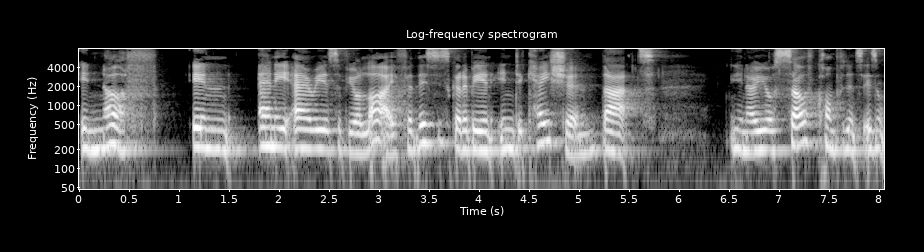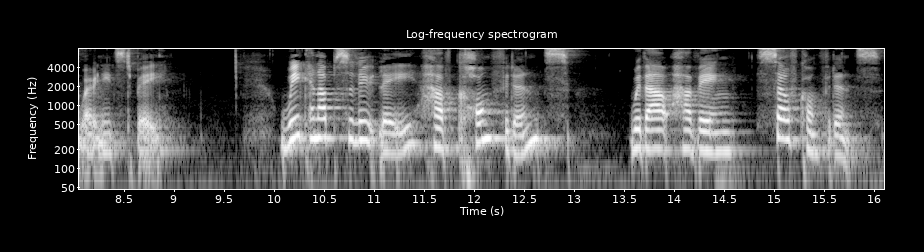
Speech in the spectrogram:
enough in any areas of your life? And this is going to be an indication that, you know, your self confidence isn't where it needs to be. We can absolutely have confidence without having self confidence.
